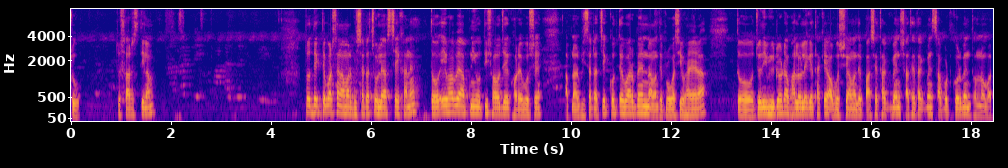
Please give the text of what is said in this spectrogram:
two তো সার্চ দিলাম। তো দেখতে পাচ্ছেন আমার ভিসাটা চলে আসছে এখানে। তো এইভাবে আপনি অতি সহজে ঘরে বসে আপনার ভিসাটা চেক করতে পারবেন আমাদের প্রবাসী ভাইয়েরা। তো যদি ভিডিওটা ভালো লেগে থাকে অবশ্যই আমাদের পাশে থাকবেন, সাথে থাকবেন সাপোর্ট করবেন। ধন্যবাদ।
